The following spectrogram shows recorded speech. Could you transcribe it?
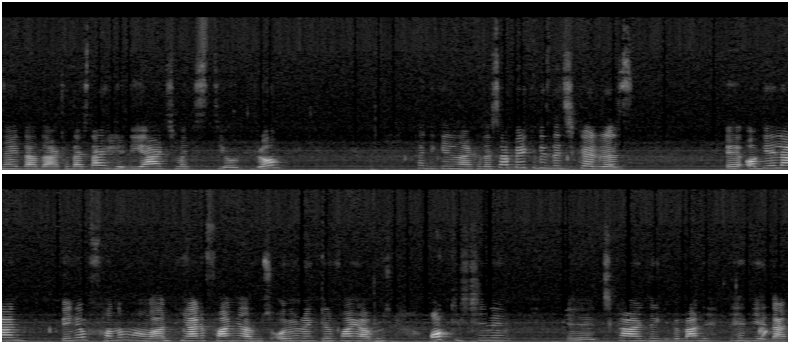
neydi adı arkadaşlar hediye açmak istiyorum. Hadi gelin arkadaşlar belki biz de çıkarız. E, o gelen benim fanım olan yani fan yazmış oyun renkleri fan yazmış. O kişinin e, çıkardığı gibi ben de hediyeden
